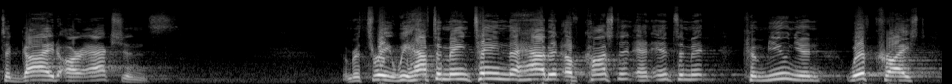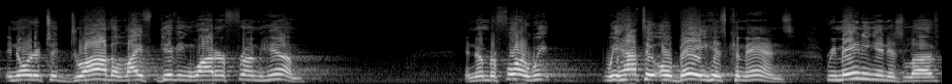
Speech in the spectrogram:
to guide our actions. Number three, we have to maintain the habit of constant and intimate communion with Christ in order to draw the life giving water from Him. And number four, we, we have to obey his commands, remaining in his love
